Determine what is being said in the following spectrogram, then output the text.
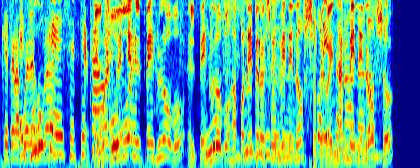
Que te la puedes fugu jugar. Que es el, pescado. el fugu es el pez globo, el pez globo japonés, pero eso es venenoso, pero es tan venenoso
